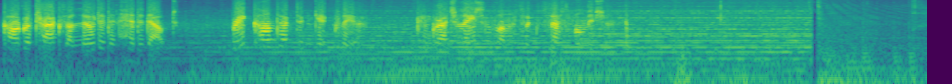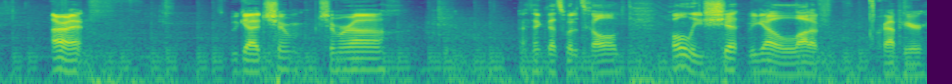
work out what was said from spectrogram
Cargo tracks are loaded and headed out. Break contact and get clear. Congratulations on a successful mission. Alright. We got Chim Chimera. I think that's what it's called. Holy shit, we got a lot of crap here.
